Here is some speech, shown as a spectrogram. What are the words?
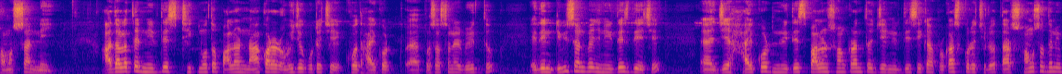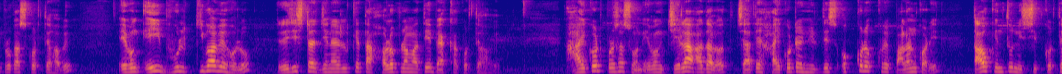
সমস্যা নেই। আদালতের নির্দেশ ঠিকমতো পালন না করার অভিযোগ উঠেছে খোদ হাইকোর্ট প্রশাসনের বিরুদ্ধে। এদিন ডিভিশন বেঞ্চ নির্দেশ দিয়েছে যে হাইকোর্ট নির্দেশ পালন সংক্রান্ত যে নির্দেশিকা প্রকাশ করেছিল, তার সংশোধনী প্রকাশ করতে হবে এবং এই ভুল কীভাবে হলো, রেজিস্ট্রার জেনারেলকে তা হলফনামা দিয়ে ব্যাখ্যা করতে হবে। হাইকোর্ট প্রশাসন এবং জেলা আদালত যাতে হাইকোর্টের নির্দেশ অক্ষরে অক্ষরে পালন করে, তাও কিন্তু নিশ্চিত করতে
